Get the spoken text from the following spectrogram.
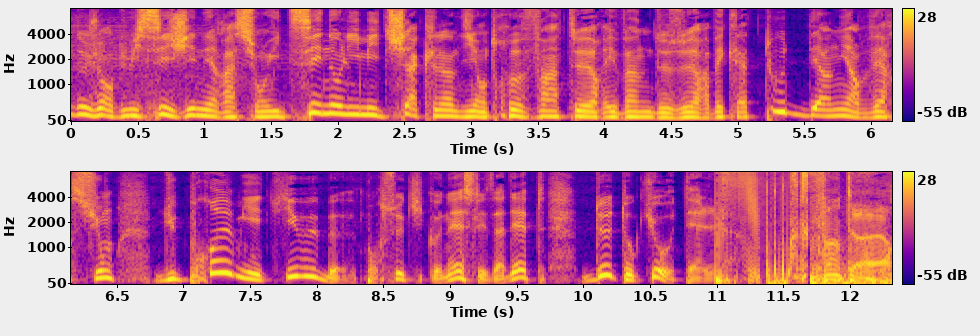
d'aujourd'hui, c'est Génération Hit, c'est nos limites chaque lundi entre 20h et 22h avec la toute dernière version du premier tube, pour ceux qui connaissent les adeptes, de Tokyo Hotel. 20h.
